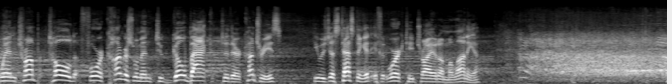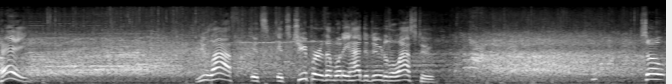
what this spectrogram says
when Trump told four congresswomen to go back to their countries. He was just testing it. If it worked, he'd try it on Melania. Hey, you laugh. It's, it's cheaper than what he had to do to the last two. So,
